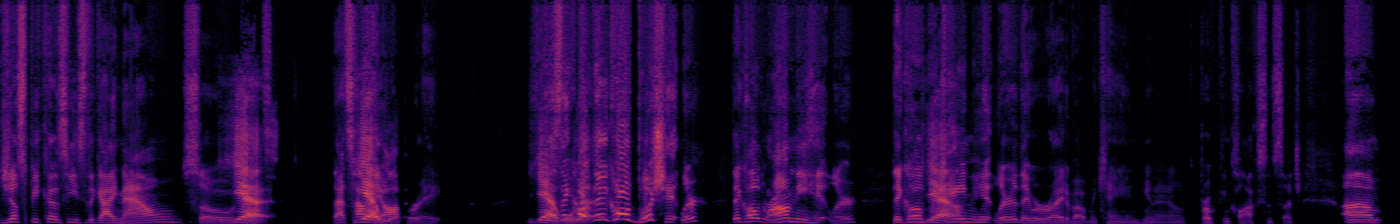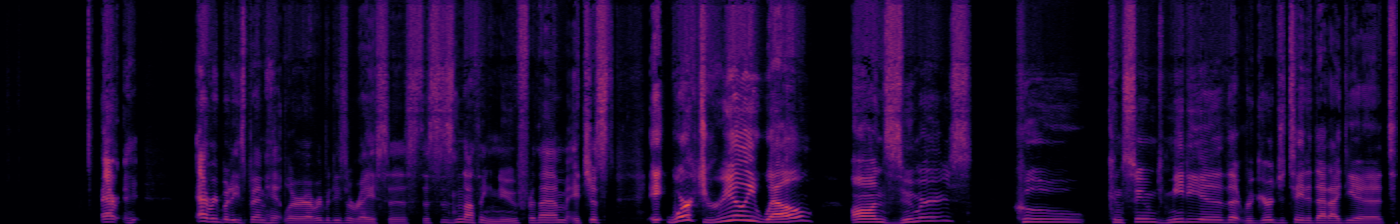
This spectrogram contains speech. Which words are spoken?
just because he's the guy now. So Yeah. that's, that's how Yeah, they well- operate. Yeah, they, well, call, that- they called Bush Hitler. They called Romney Hitler. They called Yeah. McCain Hitler. They were right about McCain, you know, broken clocks and such. Um, ev- everybody's been Hitler. Everybody's a racist. This is nothing new for them. It just it worked really well on Zoomers who consumed media that regurgitated that idea to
